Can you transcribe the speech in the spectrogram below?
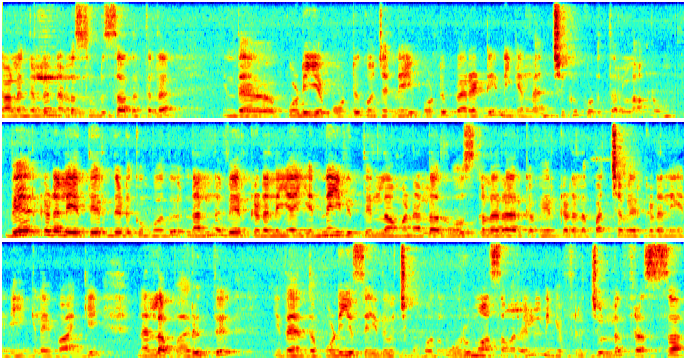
காலங்களில் நல்ல சுடு சாதத்தில் இந்த பொடியை போட்டு கொஞ்சம் நெய் போட்டு பெரட்டி நீங்கள் லஞ்சுக்கு கொடுத்துடலாம். ரொம்ப வேர்க்கடலையை தேர்ந்தெடுக்கும் போது நல்ல வேர்க்கடலையாக எண்ணெய் வித்து இல்லாமல் நல்லா ரோஸ் கலராக இருக்க வேர்க்கடலை பச்சை வேர்க்கடலையை நீங்களே வாங்கி நல்லா வறுத்து இதை இந்த பொடியை செய்து வச்சுக்கும் போது ஒரு மாதம் வரையில் நீங்கள் ஃப்ரிட்ஜுள்ள ஃப்ரெஷ்ஷாக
